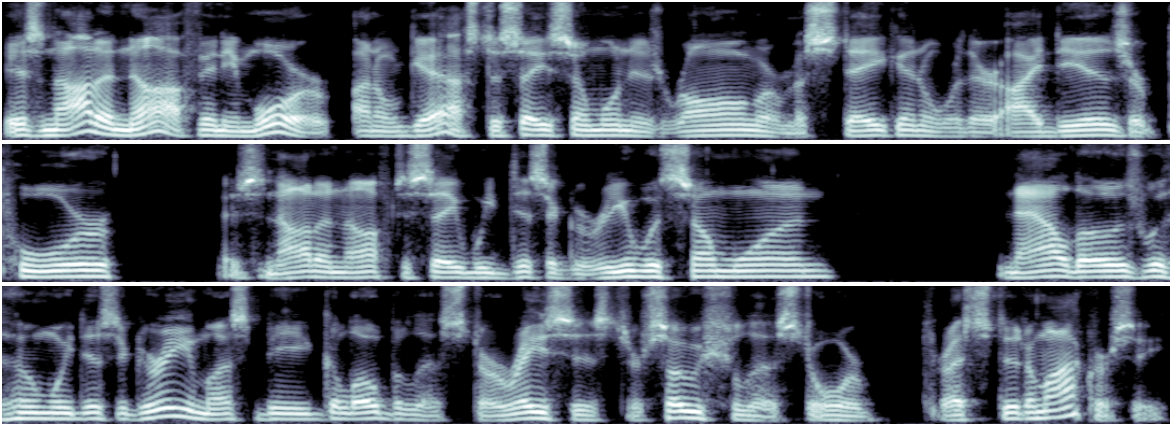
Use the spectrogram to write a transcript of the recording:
It's not enough anymore, I don't guess, to say someone is wrong or mistaken or their ideas are poor. It's not enough to say we disagree with someone now, those with whom we disagree must be globalist or racist or socialist or threats to democracy.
